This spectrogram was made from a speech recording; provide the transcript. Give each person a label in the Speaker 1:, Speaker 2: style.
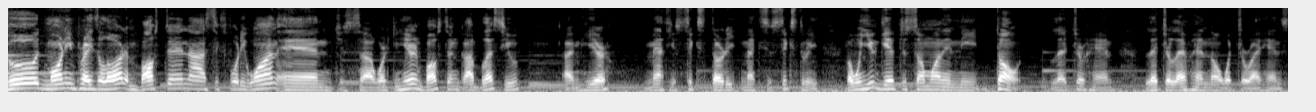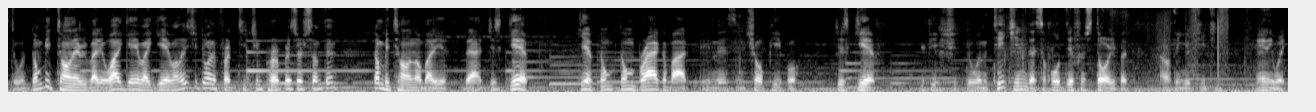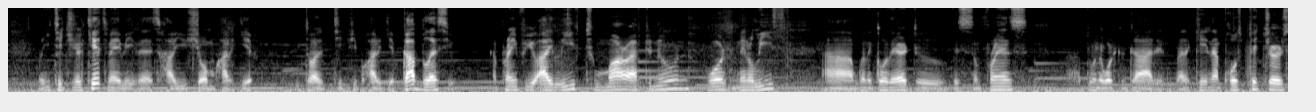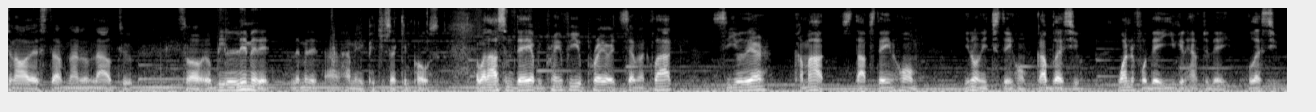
Speaker 1: Good morning, praise the Lord. In Boston, uh, 641, and just uh, working here in Boston. God bless you. I'm here, Matthew 630, Matthew 63. But when you give to someone in need, don't let your hand, let your left hand know what your right hand is doing. Don't be telling everybody, well, I gave, I gave. Unless you're doing it for a teaching purpose or something, don't be telling nobody that. Just give. Give. Don't don't brag about in this and show people. Just give. If you're doing the teaching, that's a whole different story. But I don't think you're teaching. Anyway, when you teach your kids, maybe that's how you show them how to give. You try to teach people how to give. God bless you. I'm praying for you. I leave tomorrow afternoon for the Middle East. Uh, I'm going to go there to visit some friends, uh, doing the work of God. And but I cannot post pictures and all that stuff. Not allowed to. So it'll be limited, limited on how many pictures I can post. Have an awesome day. I'll be praying for you. Prayer at seven o'clock. See you there. Come out. Stop staying home. You don't need to stay home. God bless you. Wonderful day you can have today. Bless you.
